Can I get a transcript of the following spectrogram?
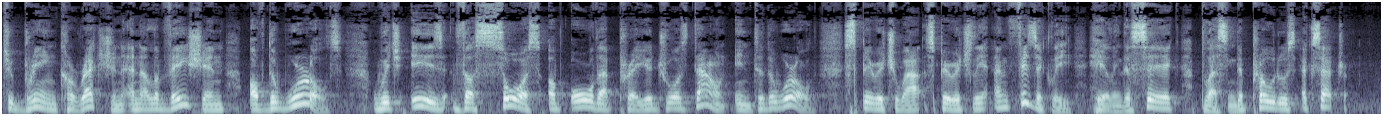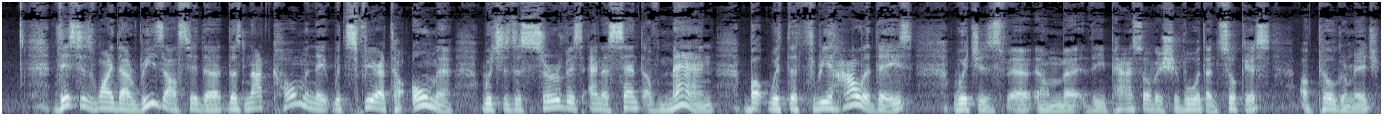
to bring correction and elevation of the world, which is the source of all that prayer draws down into the world, spiritual, spiritually and physically, healing the sick, blessing the produce, etc. This is why the Arizal Siddur does not culminate with Sfirat Omer, which is the service and ascent of man, but with the three holidays, which is uh, um, uh, the Passover, Shavuot, and Sukkot of pilgrimage.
